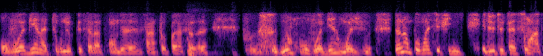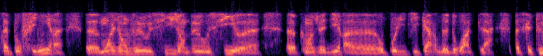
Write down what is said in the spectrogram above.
on voit bien la tournure que ça va prendre. Non, on voit bien. Moi, non, non, pour moi c'est fini. Et de toute façon, après pour finir, euh, moi j'en veux aussi, j'en veux aussi, euh, euh, comment je vais dire, euh, aux politicards de droite là, parce que tous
